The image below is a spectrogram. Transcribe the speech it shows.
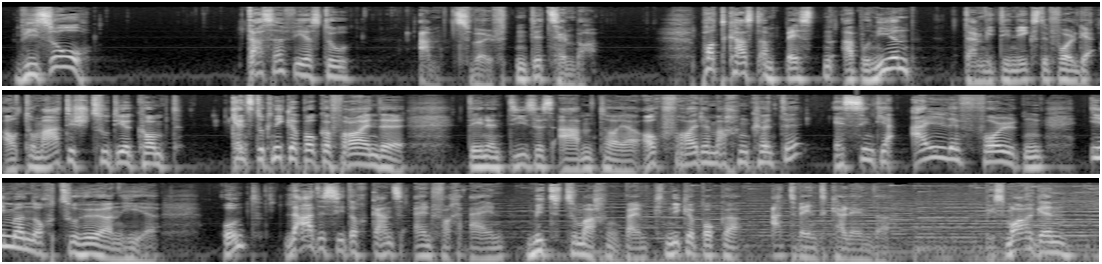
Wieso? Das erfährst du am 12. Dezember. Podcast am besten abonnieren, damit die nächste Folge automatisch zu dir kommt. Kennst du Knickerbocker Freunde, denen dieses Abenteuer auch Freude machen könnte? Es sind ja alle Folgen immer noch zu hören hier. Und lade sie doch ganz einfach ein, mitzumachen beim Knickerbocker Adventkalender. Bis morgen!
